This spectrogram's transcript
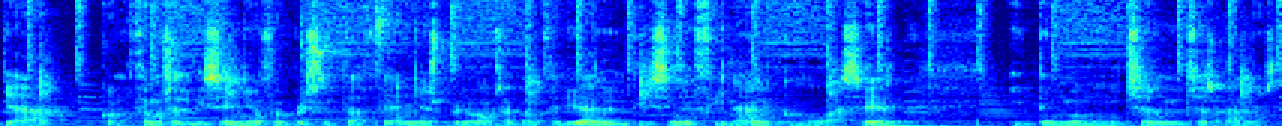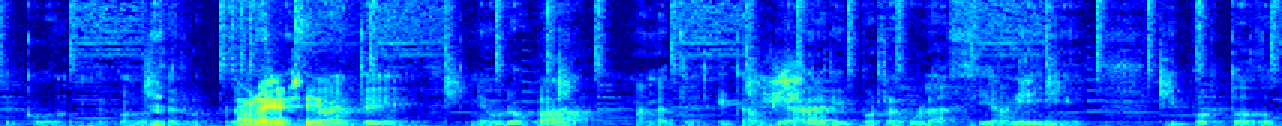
ya conocemos el diseño, fue presentado hace años, pero vamos a conocer ya el diseño final, cómo va a ser y tengo muchas, muchas ganas de, conocerlo. Ahora que sí. En Europa van a tener que cambiar y por regulación y, por todo.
